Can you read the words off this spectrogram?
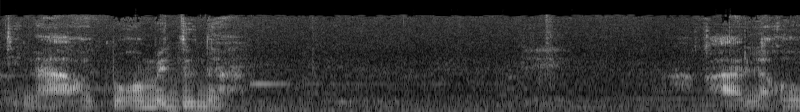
Tinakot mo kami dun ah. Akala ko...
